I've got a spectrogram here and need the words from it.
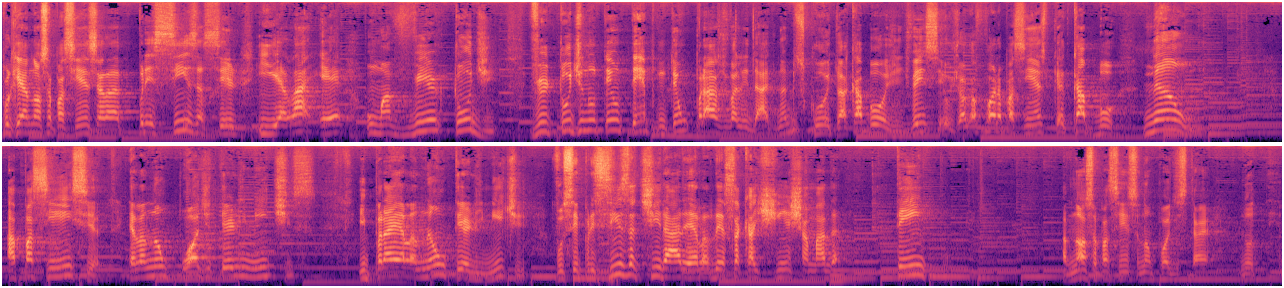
Porque a nossa paciência ela precisa ser e ela é uma virtude. Virtude não tem um tempo, não tem um prazo de validade, não é biscoito. Acabou, gente, venceu, joga fora a paciência porque acabou. Não. A paciência, ela não pode ter limites. E para ela não ter limite, você precisa tirar ela dessa caixinha chamada tempo. A nossa paciência não pode estar no tempo.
